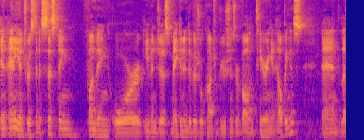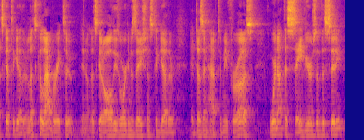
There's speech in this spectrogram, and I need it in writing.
in, any interest in assisting, funding, or even just making individual contributions or volunteering and helping us, and let's get together and let's collaborate too. You know, let's get all these organizations together. It doesn't have to be for us. We're not the saviors of the city,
